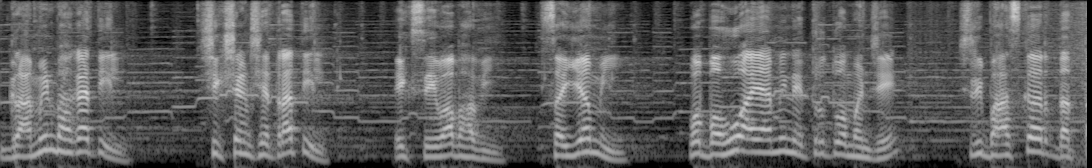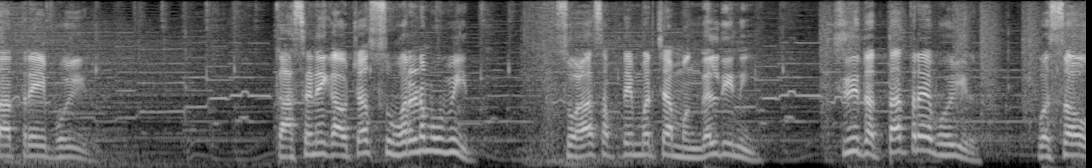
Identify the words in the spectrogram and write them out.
ग्रामीण भागातील शिक्षण क्षेत्रातील एक सेवाभावी संयमी व बहुआयामी नेतृत्व म्हणजे श्री भास्कर दत्तात्रय भोईर. कासणे गावच्या सुवर्णभूमीत सोळा सप्टेंबरच्या मंगलदिनी श्री दत्तात्रय भोईर व सौ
